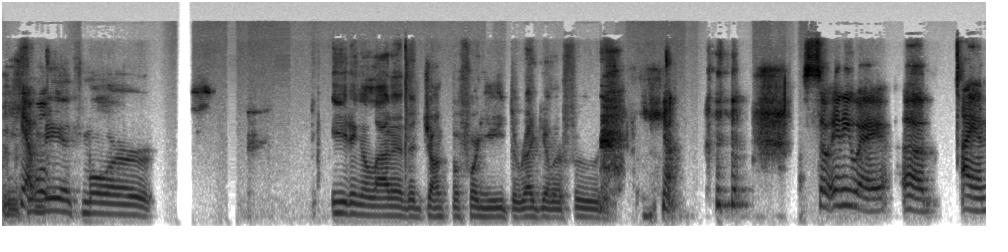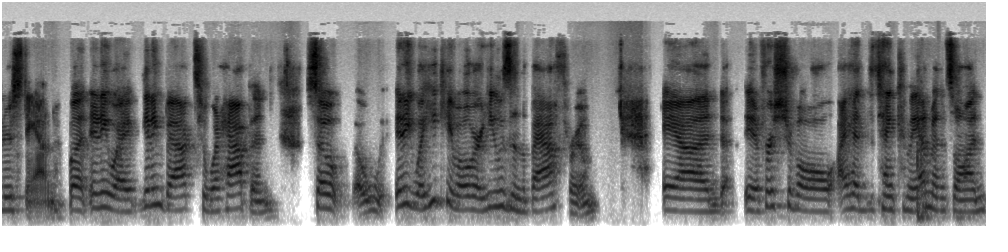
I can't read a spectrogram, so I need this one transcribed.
yeah for well, me it's more eating a lot of the junk before you eat the regular food yeah so anyway um, I understand. But anyway, getting back to what happened. So uh, anyway, he came over, he was in the bathroom. And you know, first of all, I had the Ten Commandments on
